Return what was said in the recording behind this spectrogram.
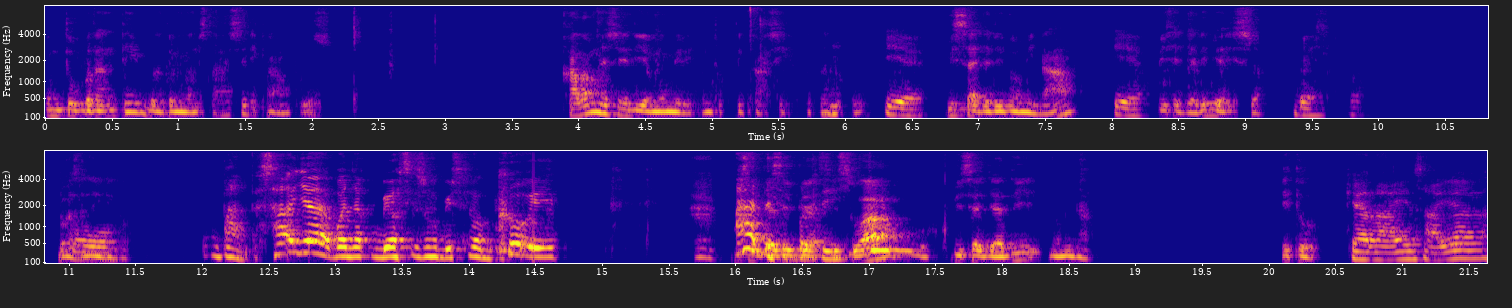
untuk berhenti berdemonstrasi di kampus kalau misalnya dia memilih untuk dikasih tertentu iya. bisa jadi nominal iya. bisa jadi beasiswa. Best bahasanya Oh. gitu pantas saja banyak beasiswa beasiswa goib ada jadi seperti beasiswa. itu. bisa jadi nominal. Itu. Kirain saya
